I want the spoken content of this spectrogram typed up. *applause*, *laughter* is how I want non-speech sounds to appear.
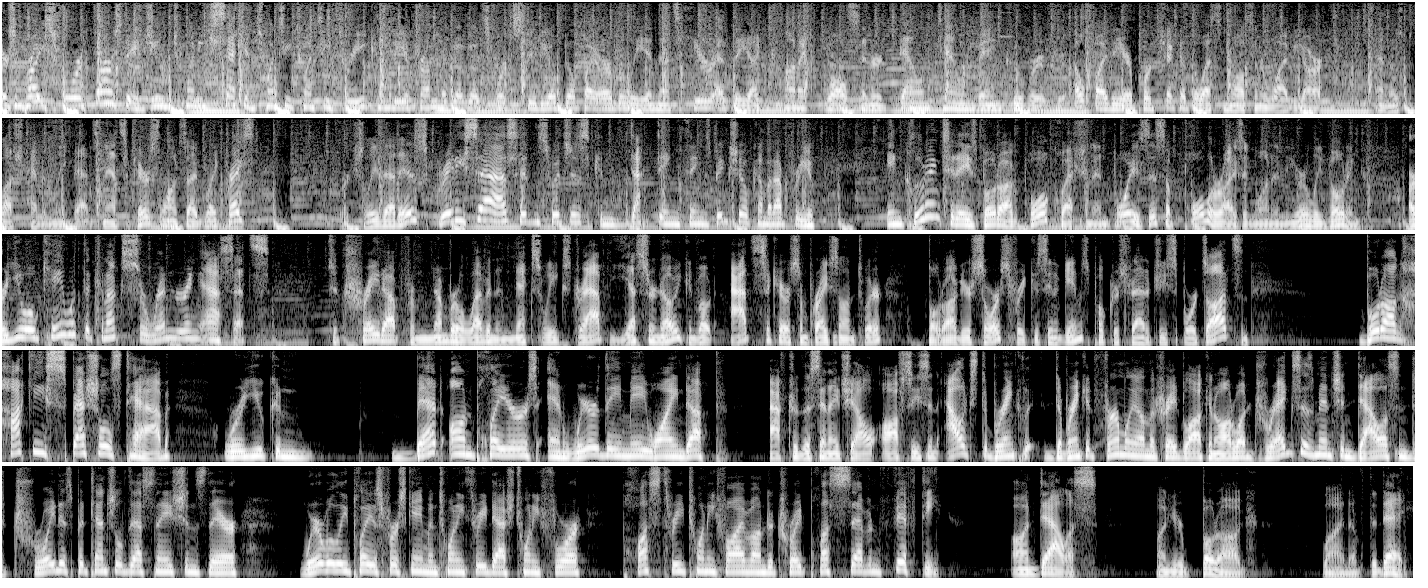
Harrison Price for Thursday, June 22nd, 2023, coming to you from the Go Sports Studio, built by Arborlee, and that's here at the iconic Wall Center, downtown Vancouver. If you're out by the airport, check out the Westin Wall Center YVR and those plush heavenly beds. Matt Sekeres alongside Blake Price. Virtually, that is. Grady Sass, Hidden Switches, conducting things. Big show coming up for you, including today's Bodog poll question. And boy, is this a polarizing one in the early voting. Are you okay with the Canucks surrendering assets to trade up from number 11 in next week's draft? Yes or no? You can vote at Sekeres Price on Twitter. Bodog, your source, free casino games, poker strategy, sports odds, and Bodog Hockey Specials tab where you can bet on players and where they may wind up after this NHL offseason. Alex DeBrincat firmly on the trade block in Ottawa. Dregs has mentioned Dallas and Detroit as potential destinations there. Where will he play his first game in 23 24? Plus 325 on Detroit, plus 750 on Dallas on your Bodog line of the day.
